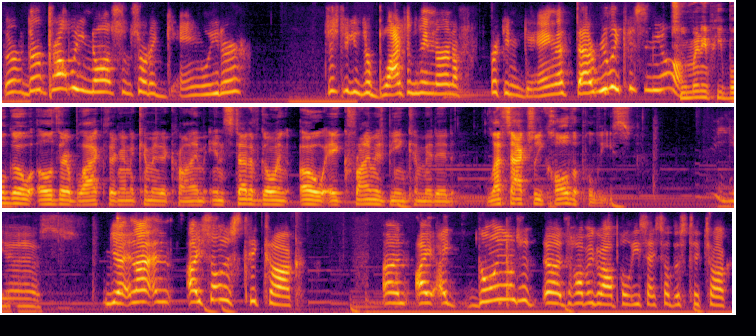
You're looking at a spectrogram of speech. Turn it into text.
They're they're probably not some sort of gang leader. Just because they're black doesn't mean they're in a freaking gang. That that really pisses me off. Too many people go, oh, they're black, they're going to commit a crime, instead of going, oh, a crime is being committed, let's actually call the police. Yes. Yeah, and I and I saw this TikTok, and I, I going on to uh, topic about police. I saw this TikTok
